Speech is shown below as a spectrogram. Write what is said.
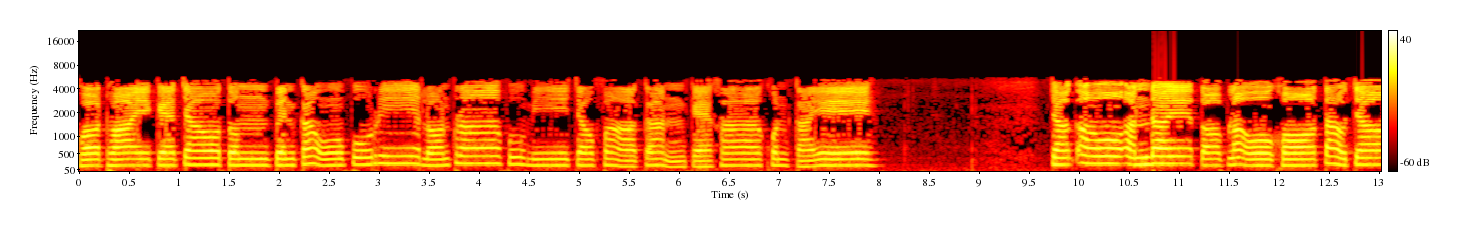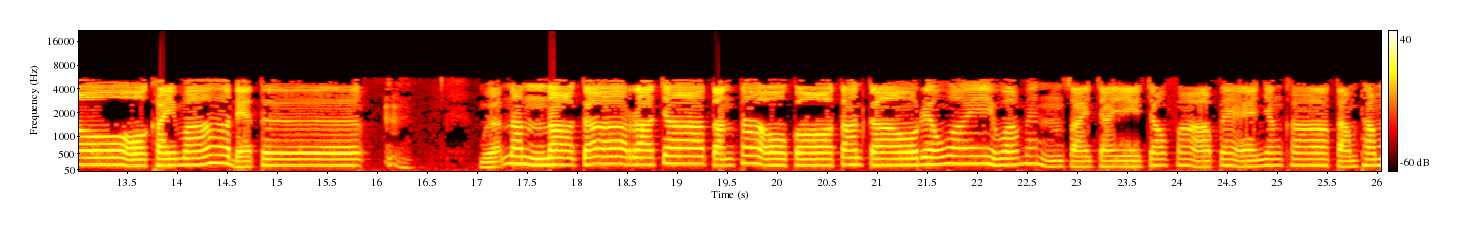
ขอถวายแก่เจ้าตนเป็นเก้าปุรีหลอนพระผู้มีเจ้าฟ้ากันแก่ข้าคนไก่จากเอาอันใดตอบเล่าขอเต้าเจ้า ไขมาแดดเตอเมื่อนั้นนาการาชาตันเต้าก่อตานเก่าเรียวไว้ว่าแม่นใส่ใจเจ้าฟ้าแป้ยังคาตามธรรม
